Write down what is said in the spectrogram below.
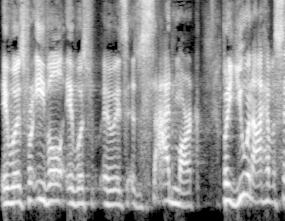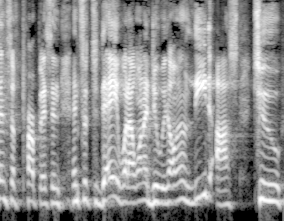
It was for evil. It was, it was, it was a sad mark but you and I have a sense of purpose. And, and so today, what I want to do is I want to lead us to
